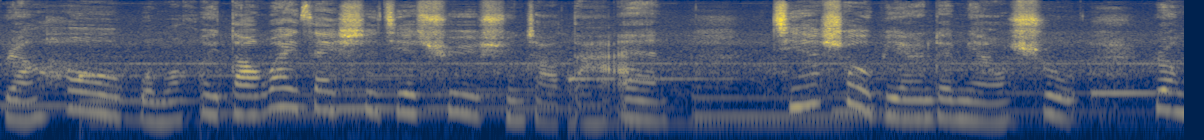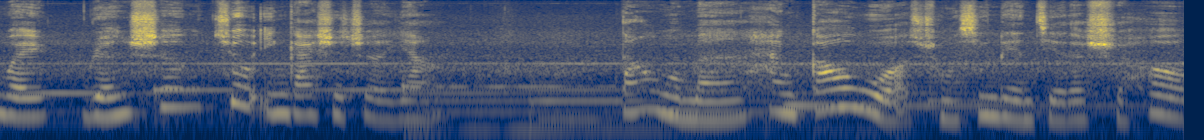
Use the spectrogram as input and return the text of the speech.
然后我们会到外在世界去寻找答案，接受别人的描述，认为人生就应该是这样。当我们和高我重新连接的时候，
